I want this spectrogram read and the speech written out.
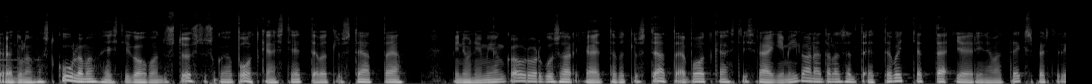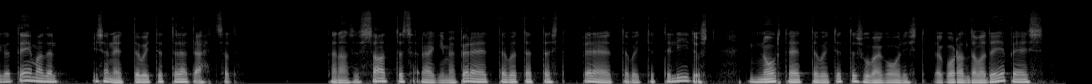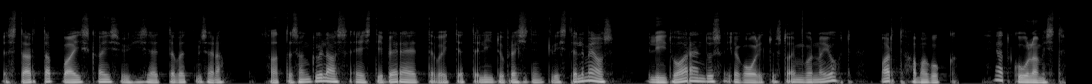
tere tulemast kuulama Eesti Kaubandus-Tööstuskoja podcasti Ettevõtlusteataja. minu nimi on Kaur Urgusaar ja Ettevõtlusteataja podcastis räägime iganädalaselt ettevõtjate ja erinevate ekspertidega teemadel, mis on ettevõtjatele tähtsad. tänases saates räägime pereettevõtetest, Pereettevõtjate Liidust ning noorte ettevõtjate suvekoolist, mida korraldavad EBS ja Startup Wiseguys ühise ettevõtmisena. saates on külas Eesti Pereettevõtjate Liidu president Kristel Meos liidu arendus- ja koolitustoimkonna juht Mart Habakukk. head kuulamist!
